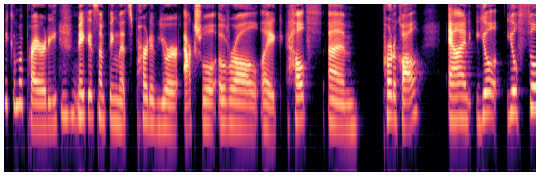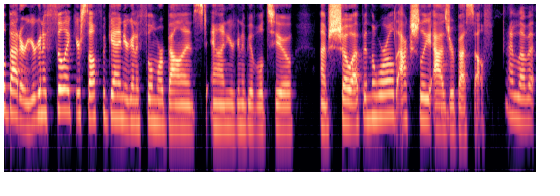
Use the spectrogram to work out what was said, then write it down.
Make them a priority. Mhm. Make it something that's part of your actual overall like health um, protocol, and you'll you'll feel better. You're gonna feel like yourself again. You're gonna feel more balanced, and you're gonna be able to um, show up in the world actually as your best self. I love it.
